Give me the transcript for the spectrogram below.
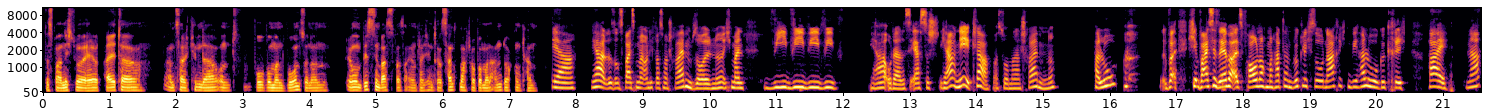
Dass man nicht nur hört, Alter, Anzahl Kinder und wo, wo man wohnt, sondern irgendwo ein bisschen was, was einen vielleicht interessant macht, ob man andocken kann. Ja, ja, sonst weiß man auch nicht, was man schreiben soll, ne? Ich meine, wie, wie, wie, wie, ja, oder das erste, ja, nee, klar, was soll man dann schreiben, ne? Hallo? Ich weiß ja selber als Frau noch, man hat dann wirklich so Nachrichten wie Hallo gekriegt. Hi, na?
